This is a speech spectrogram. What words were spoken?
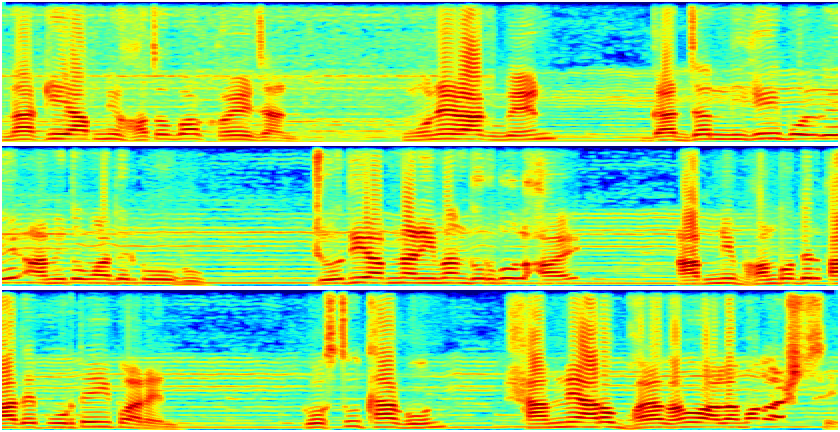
নাকি আপনি হতবাক হয়ে যান? মনে রাখবেন, গাজ্জাল নিজেই বলবে, আমি তোমাদের প্রভু। যদি আপনার ইমান দুর্বল হয়, আপনি ভণ্ডদের কাঁধে পড়তেই পারেন। প্রস্তুত থাকুন, সামনে আরও ভয়াবহ আলামত আসছে।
